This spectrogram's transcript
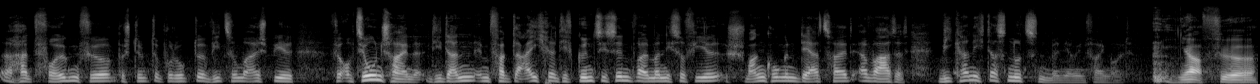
äh, hat Folgen für bestimmte Produkte, wie zum Beispiel für Optionsscheine, die dann im Vergleich relativ günstig sind, weil man nicht so viel Schwankungen derzeit erwartet. Wie kann ich das nutzen, Benjamin Feingold? Ja, für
